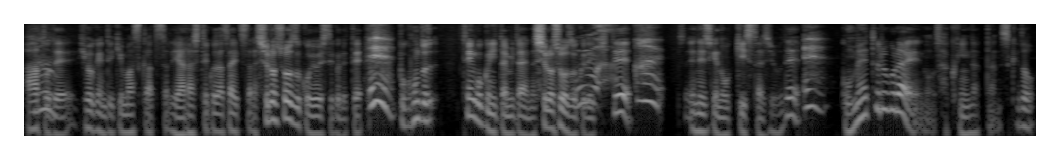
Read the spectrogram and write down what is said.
アートで表現できますかって言ったらやらせてくださいって言ったら白装束を用意してくれてええ僕本当天国に行ったみたいな白装束で来てはい NHK の大きいスタジオでええ。5メートルぐらいの作品だったんですけど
